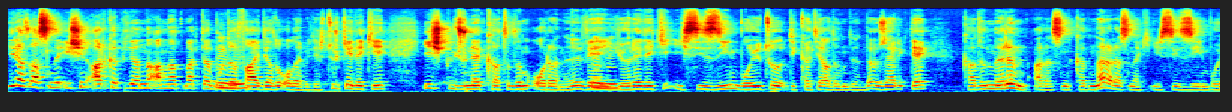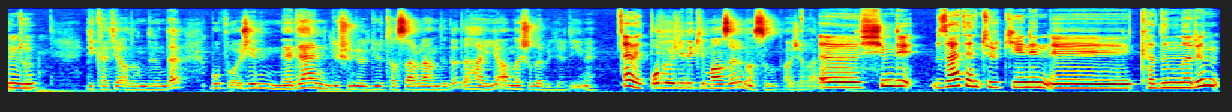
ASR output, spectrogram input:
Biraz aslında işin arka planını anlatmak da burada faydalı olabilir. Türkiye'deki iş gücüne katılım oranı ve yöredeki işsizliğin boyutu dikkate alındığında özellikle kadınların arasında kadınlar arasındaki işsizliğin boyutu dikkate alındığında bu projenin neden düşünüldüğü, tasarlandığı da daha iyi anlaşılabilir değil mi? Evet. O bölgedeki manzara nasıl acaba? Ee, şimdi zaten Türkiye'nin e, kadınların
